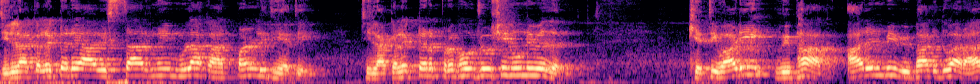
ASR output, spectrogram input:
જિલ્લા કલેક્ટરે આ વિસ્તારની મુલાકાત પણ લીધી હતી. જિલ્લા કલેક્ટર પ્રભવ જોશીનું નિવેદન. ખેતીવાડી વિભાગ, આરએનબી વિભાગ દ્વારા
